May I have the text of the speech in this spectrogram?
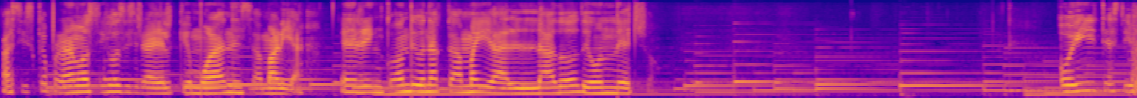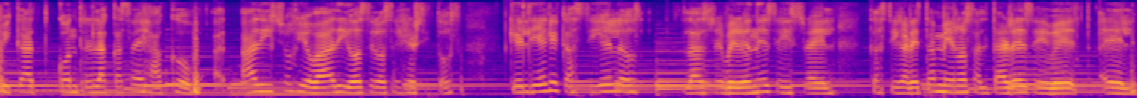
así escaparán los hijos de Israel que moran en Samaria, en el rincón de una cama y al lado de un lecho. Hoy testificad contra la casa de Jacob, ha dicho Jehová Dios de los ejércitos, que el día que castigue los, las rebeliones de Israel, castigaré también los altares de Bet-El,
